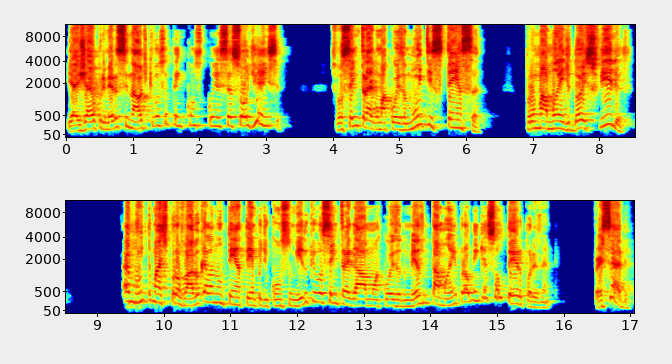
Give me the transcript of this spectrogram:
e aí já é o primeiro sinal de que você tem que conhecer a sua audiência. Se você entrega uma coisa muito extensa para uma mãe de dois filhos, é muito mais provável que ela não tenha tempo de consumir do que você entregar uma coisa do mesmo tamanho para alguém que é solteiro, por exemplo. Percebe?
